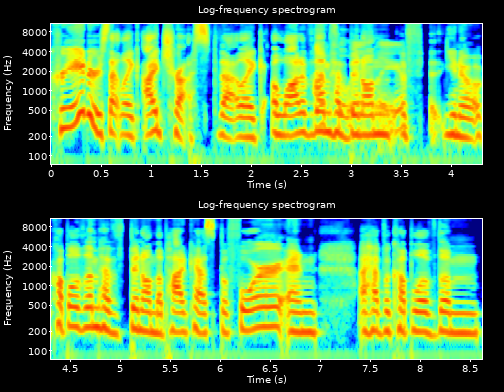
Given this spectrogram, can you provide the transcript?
creators that like I trust that like a lot of them have been on Absolutely. you know, a couple of them have been on the podcast before and I have a couple of them,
